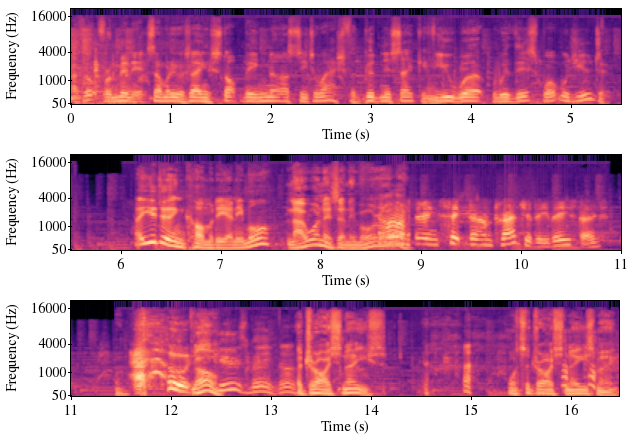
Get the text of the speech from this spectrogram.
I thought for a minute somebody was saying, stop being nasty to Ash. For goodness sake, if you worked with this, what would you do? Are you doing comedy anymore? No one is anymore. No, I'm doing sit down tragedy these days. Oh, excuse no. me. No. A dry sneeze. What's a dry sneeze mean?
